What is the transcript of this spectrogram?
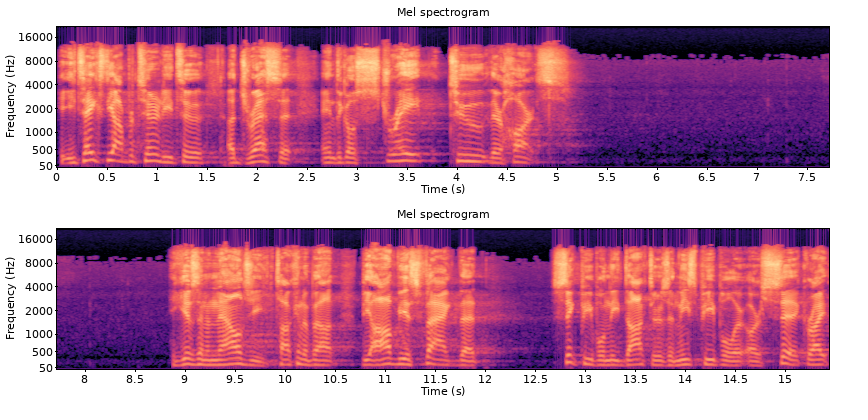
He takes the opportunity to address it and to go straight to their hearts. He gives an analogy talking about the obvious fact that sick people need doctors and these people are, are, sick, right?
